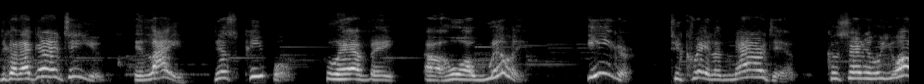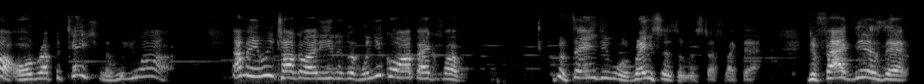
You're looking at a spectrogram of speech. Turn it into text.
Because I guarantee you, in life, there's people who have a uh, who are willing, eager to create a narrative concerning who you are or a reputation of who you are. I mean, we talk about even when you go out back from the things with racism and stuff like that. The fact is that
